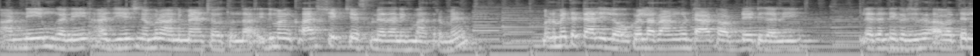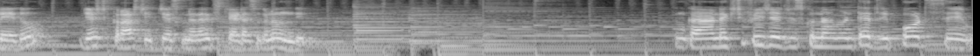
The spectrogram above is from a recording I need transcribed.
ఆ నేమ్ కానీ ఆ జిఎస్టీ నెంబర్ అన్ని మ్యాచ్ అవుతుందా? ఇది మనం క్రాస్ చెక్ చేసుకునేదానికి మాత్రమే. మనమైతే టాలీలో ఒకవేళ రాంగ్ ఉంటే ఆటో అప్డేట్ కానీ లేదంటే ఇక్కడ చూసి అవైతే లేదు. జస్ట్ క్రాస్ చెక్ చేసుకునేదానికి స్టేటస్ కూడా ఉంది. ఇంకా నెక్స్ట్ ఫీచర్ చూసుకున్నామంటే రిపోర్ట్ సేవ్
